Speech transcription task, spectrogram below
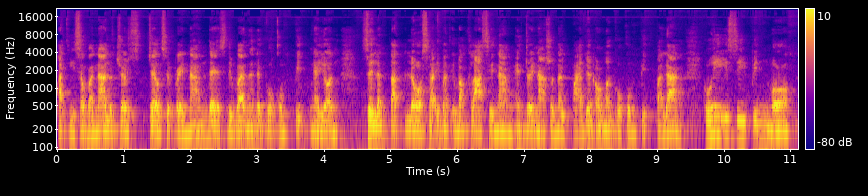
at Isa Banalo, Chel- Chelsea Fernandez, di ba, na nagko-compete ngayon. Silang tatlo sa iba't ibang klase ng international pageant or magko-compete pa lang. Kung iisipin mo,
